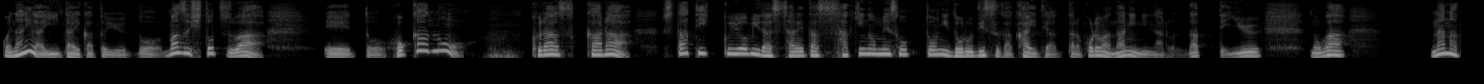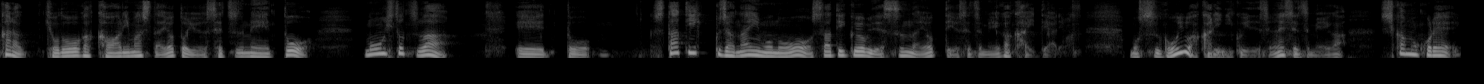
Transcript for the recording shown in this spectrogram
これ何が言いたいかというと、まず一つは、えっ、ー、と、他のクラスからスタティック呼び出しされた先のメソッドにドルディスが書いてあったら、これは何になるんだっていうのが、7から挙動が変わりましたよという説明と、もう一つは、えー、と、スタティックじゃないものをスタティック呼び出しすんなよっていう説明が書いてあります。もうすごいわかりにくいですよね、説明が。しかもこれ、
